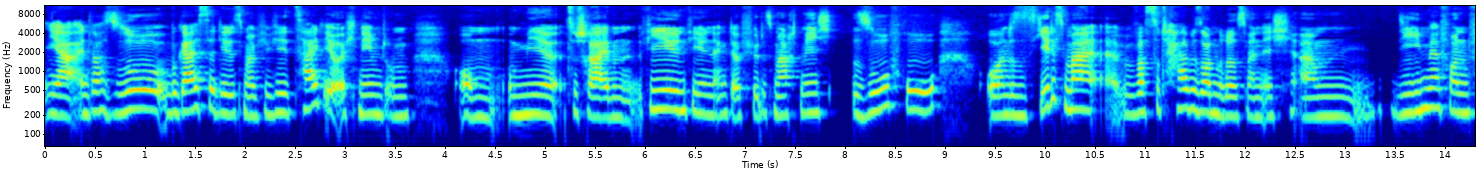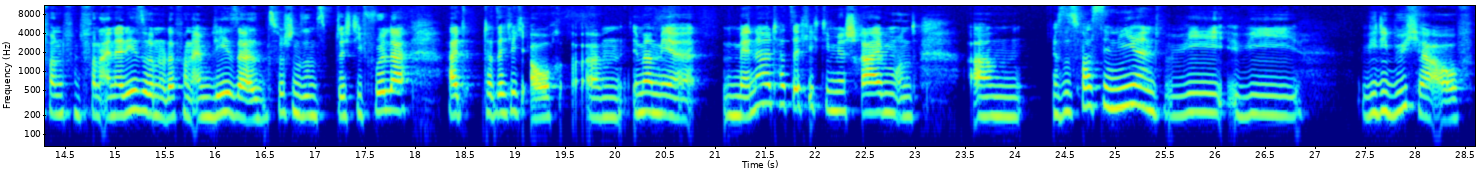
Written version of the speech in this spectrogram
ja einfach so begeistert jedes Mal, wie viel Zeit ihr euch nehmt, um, um, um mir zu schreiben. Vielen, vielen Dank dafür. Das macht mich so froh. Und es ist jedes Mal äh, was total Besonderes, wenn ich ähm, die E-Mail von, von, von einer Leserin oder von einem Leser, inzwischen sind es durch die Thriller halt tatsächlich auch ähm, immer mehr Männer tatsächlich, die mir schreiben. Und ähm, es ist faszinierend, wie, wie, wie die Bücher auf,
